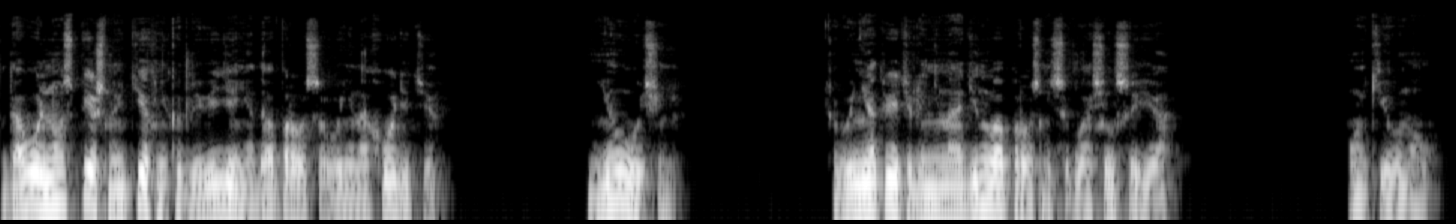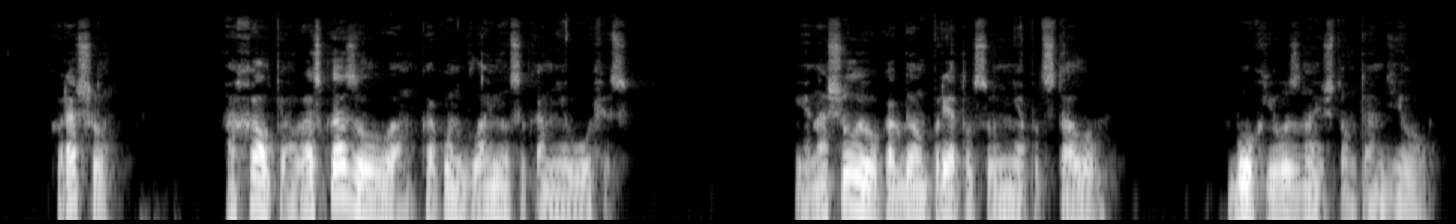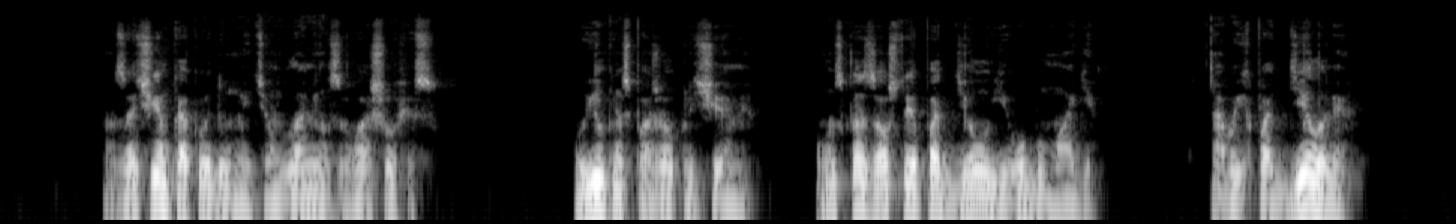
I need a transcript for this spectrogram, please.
«Довольно успешная техника для ведения допроса, вы не находите?» «Не очень». «Вы не ответили ни на один вопрос», – не согласился я. Он кивнул. «Хорошо. А Халпин рассказывал вам, как он вломился ко мне в офис? Я нашел его, когда он прятался у меня под столом. Бог его знает, что он там делал. А зачем, как вы думаете, он вломился в ваш офис? Уилкинс пожал плечами. Он сказал, что я подделал его бумаги. А вы их подделали?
